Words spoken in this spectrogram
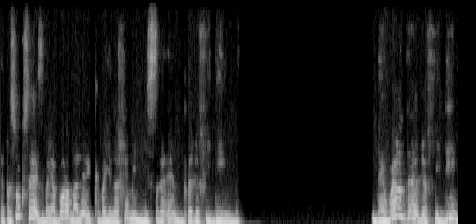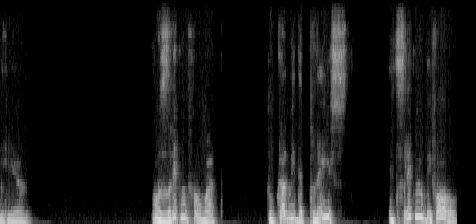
The Pasuk says, Vayavo Amalek vayilachem in Israel berefidim. The word refidim here was written for what? To tell me the place? It's written before,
